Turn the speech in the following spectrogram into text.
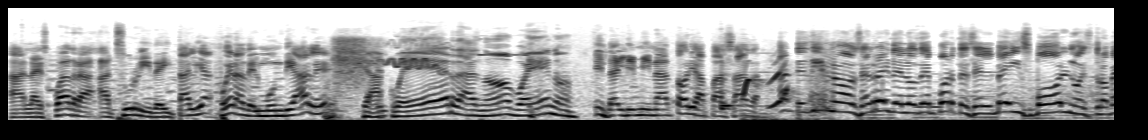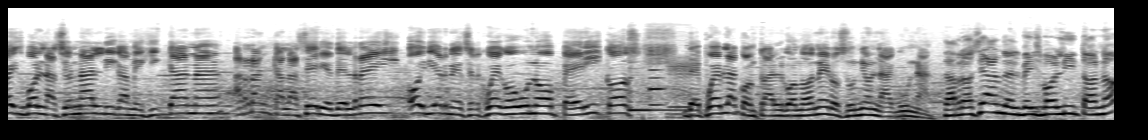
a la escuadra Azzurri de Italia fuera del Mundial, ¿eh? ¿Te acuerdas, no? Bueno. En la eliminatoria pasada. Antes de irnos, el rey de los deportes, el béisbol, nuestro béisbol nacional, Liga Mexicana. Arranca la serie del rey. Hoy viernes el juego 1, Pericos de Puebla contra Algodoneros Unión Laguna. Sabroseando el beisbolito, ¿no?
